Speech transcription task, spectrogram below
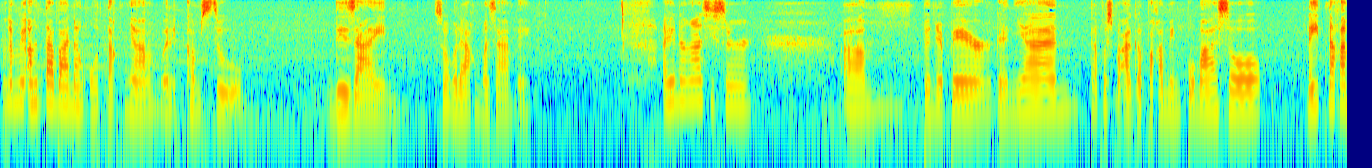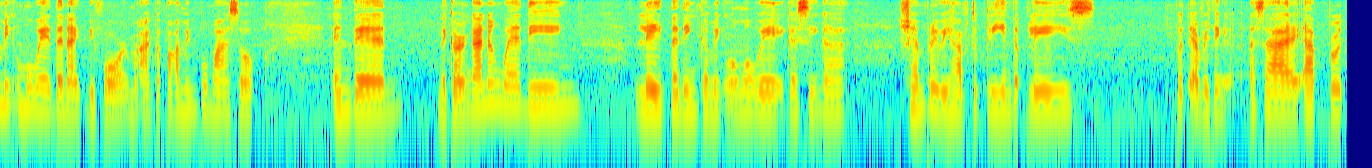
Alam mo, ang taba ng utak niya when it comes to design. So, wala akong masabi. Ayun na nga si Sir. Um, pinrepair, ganyan. Tapos maaga pa kaming pumasok. Late na kaming umuwi the night before. Maaga pa kaming pumasok. And then, nagkaroon nga ng wedding. Late na din kaming umuwi kasi nga, syempre we have to clean the place. Put everything aside, uh, put,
